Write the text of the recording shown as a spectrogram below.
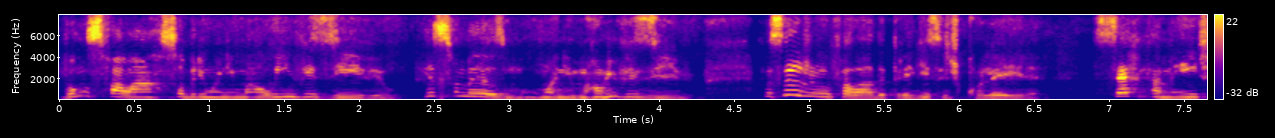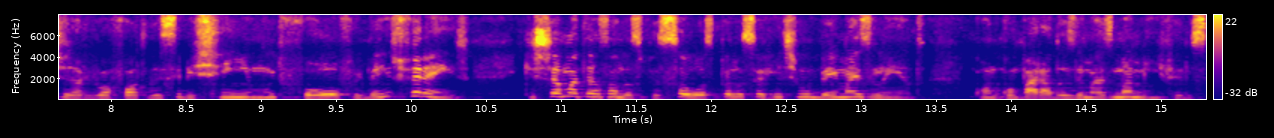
vamos falar sobre um animal invisível. Isso mesmo, um animal invisível. Você já ouviu falar da preguiça de coleira? Certamente já viu a foto desse bichinho muito fofo e bem diferente, que chama a atenção das pessoas pelo seu ritmo bem mais lento, quando comparado aos demais mamíferos.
